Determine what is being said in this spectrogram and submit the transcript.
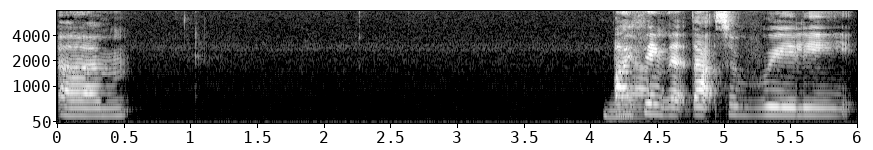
Um, I think that that's a really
